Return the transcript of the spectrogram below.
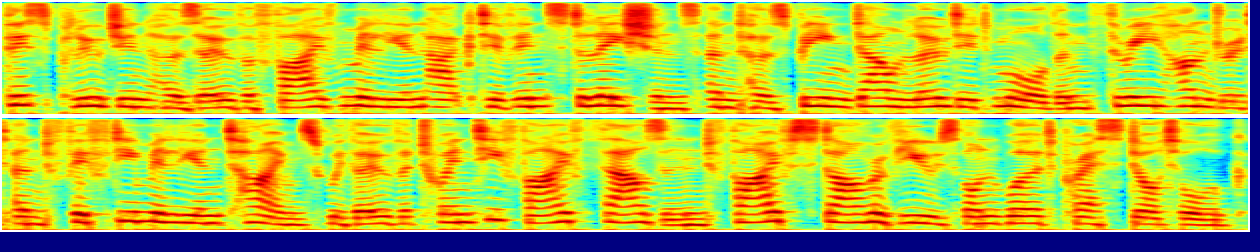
This plugin has over 5 million active installations and has been downloaded more than 350 million times with over 25,000 5-star reviews on WordPress.org.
